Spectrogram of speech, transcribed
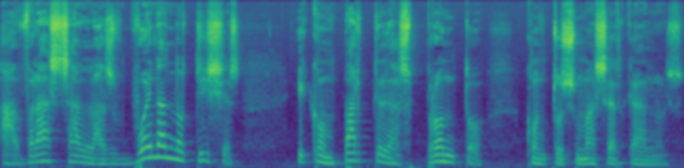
abraza las buenas noticias y compártelas pronto con tus más cercanos.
